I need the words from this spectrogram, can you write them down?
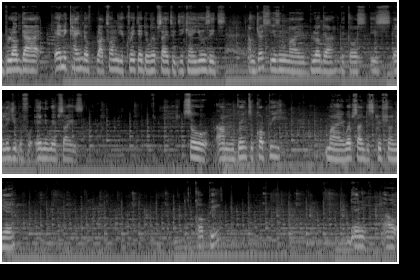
blogger any kind of platform you created your website with you can use it i'm just using my blogger because it's eligible for any websites. So i'm going to copy my website description here. Copy. Then I'll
